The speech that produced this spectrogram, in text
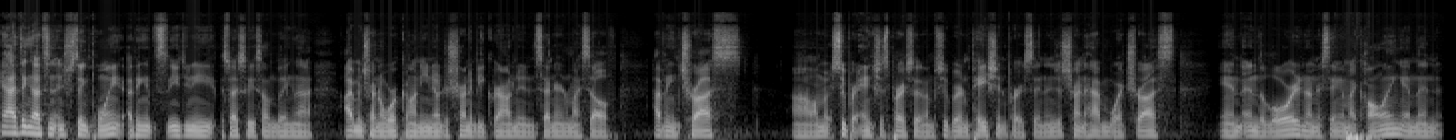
yeah, I think that's an interesting point. I think it's unity, especially something that I've been trying to work on. You know, just trying to be grounded and centered in myself, having trust. Um, I'm a super anxious person. I'm a super impatient person, and just trying to have more trust and in the Lord and understanding my calling, and then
